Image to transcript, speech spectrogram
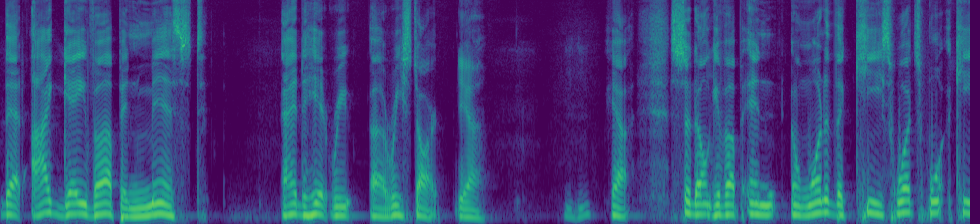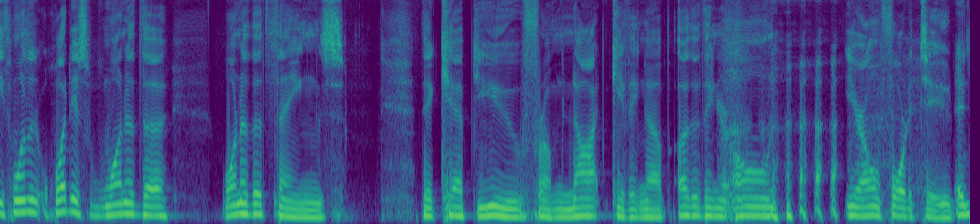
that I gave up and missed. I had to hit re, uh, restart. Yeah. Yeah. So don't give up. And, and one of the keys, what's one, Keith? One of what is one of the one of the things that kept you from not giving up, other than your own your own fortitude? in,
